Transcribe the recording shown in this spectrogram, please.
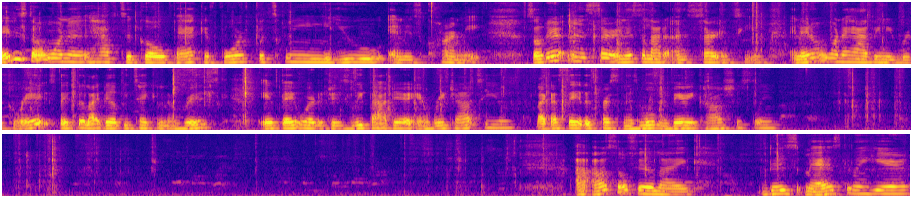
They just don't want to have to go back and forth between you and this karmic. So they're uncertain. It's a lot of uncertainty. And they don't want to have any regrets. They feel like they'll be taking a risk if they were to just leap out there and reach out to you. Like I said, this person is moving very cautiously. I also feel like this masculine here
